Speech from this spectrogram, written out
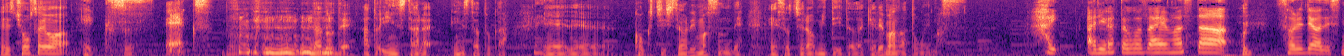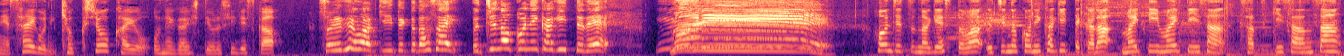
えー詳細は X、X などで、あとインスタラインスタとか、えーで告知しておりますんで、えーそちらを見ていただければなと思います。はいありがとうございました、はい。それではですね最後に曲紹介をお願いしてよろしいですか？それでは聞いてください。うちの子に限ってで。無理！本日のゲストはうちの子に限ってからマイティマイティさんさつきさんさん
